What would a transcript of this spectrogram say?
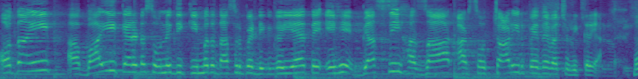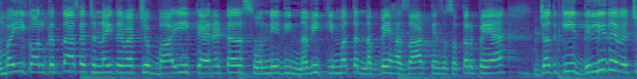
ਉਦਾਂ ਹੀ ਅ, 22 ਕੈਰਟ ਸੋਨੇ ਦੀ ਕੀਮਤ 10 ਰੁਪਏ ਡਿੱਗ ਗਈ ਹੈ ਤੇ ਇਹ 82840 ਰੁਪਏ ਦੇ ਵਿੱਚ ਵਿਕ ਰਿਹਾ। ਮੁੰਬਈ ਕੋਲਕਾਤਾ ਤੇ ਚੇਨਈ ਦੇ ਵਿੱਚ 22 ਕੈਰਟ ਸੋਨੇ ਦੀ ਨਵੀਂ ਕੀਮਤ 90370 ਰੁਪਏ ਹੈ ਜਦਕਿ ਦਿੱਲੀ ਦੇ ਵਿੱਚ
